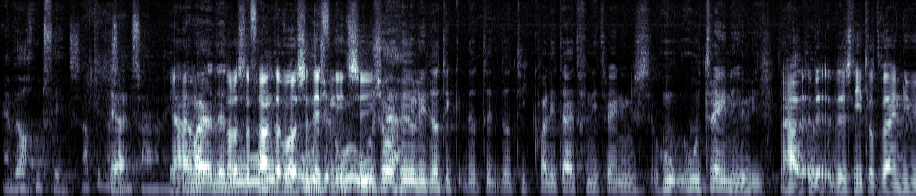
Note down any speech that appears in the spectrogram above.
en wel goed vind. Snap je? Dat, ja. Zijn ja, maar dat is de vraag, wat is de definitie? Hoe, hoe zorgen jullie dat die, dat, dat die kwaliteit van die training is? Hoe, hoe trainen jullie? Nou, het is niet dat wij nu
